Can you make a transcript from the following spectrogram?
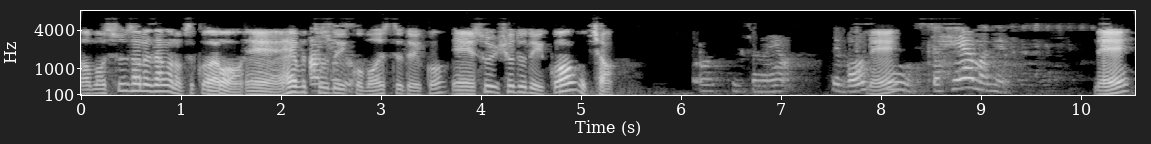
어, 뭐, 순서는 상관없을 것 같고, 예, have 아, to도 should. 있고, must도 있고, 예, 수, should도 있고, 그쵸. 어, 있잖아요. 근데 must는 네. 진짜 해야만 해요. 네.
